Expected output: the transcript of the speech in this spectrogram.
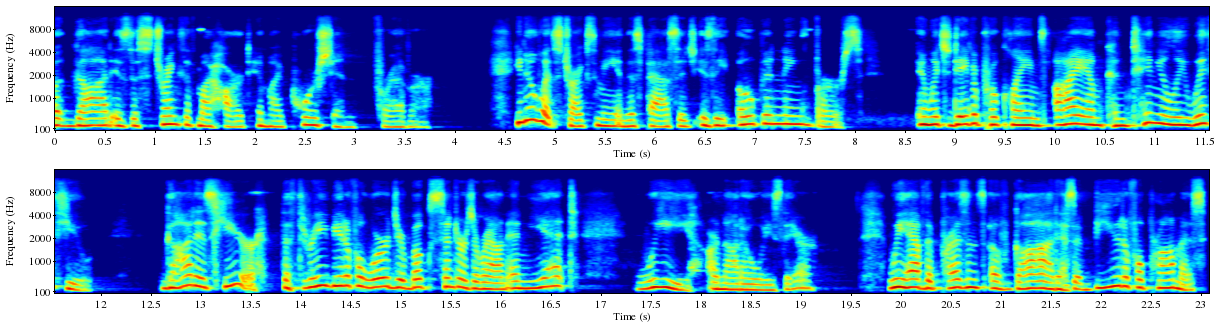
but God is the strength of my heart and my portion forever. You know what strikes me in this passage is the opening verse in which David proclaims, I am continually with you. God is here, the three beautiful words your book centers around, and yet we are not always there. We have the presence of God as a beautiful promise,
